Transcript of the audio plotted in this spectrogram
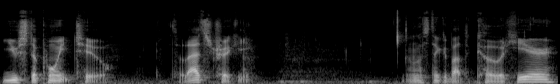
used to point to. So that's tricky. And let's think about the code here.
